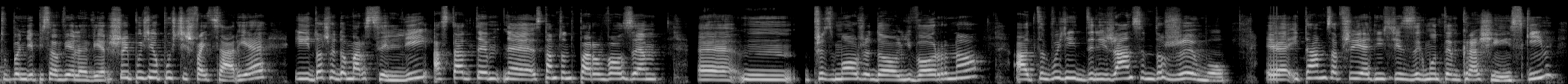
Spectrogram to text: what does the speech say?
tu będzie pisał wiele wierszy i później opuści Szwajcarię i dotrze do Marsylii, a stamtąd, e, stamtąd parowozem e, mm, przez morze do Livorno, a później dyliżansem do Rzymu. E, I tam zaprzyjaźni się z Zygmuntem Krasińskim E,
